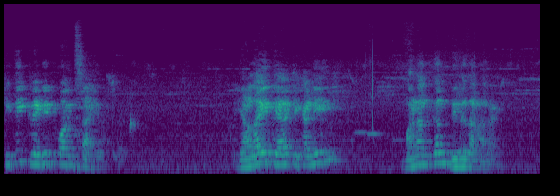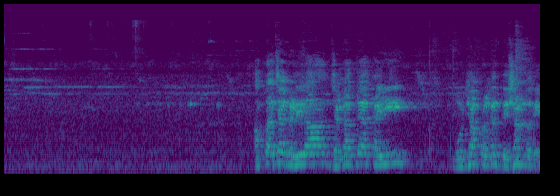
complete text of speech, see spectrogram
किती क्रेडिट पॉइंट्स आहेत? यालाही त्या ठिकाणी मानांकन दिलं जाणार आहे. आताच्या घडीला जगातल्या काही मोठ्या प्रगत देशांमध्ये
